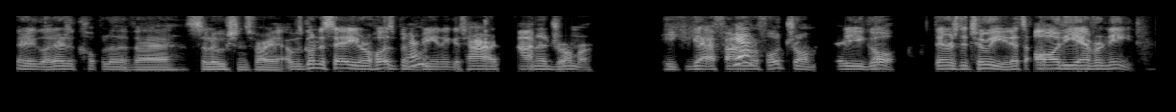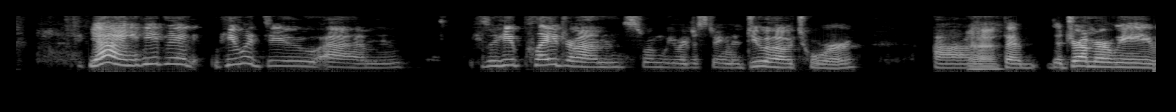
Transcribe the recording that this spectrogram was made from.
there you go. There's a couple of uh, solutions for you. I was going to say your husband Yeah. being a guitarist and a drummer, he could get a farmer foot drum. There you go. There's the two of you. That's all you ever need. Yeah, and he did. He would do. um So he played drums when we were just doing the duo tour. Um, Uh-huh. The the drummer we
